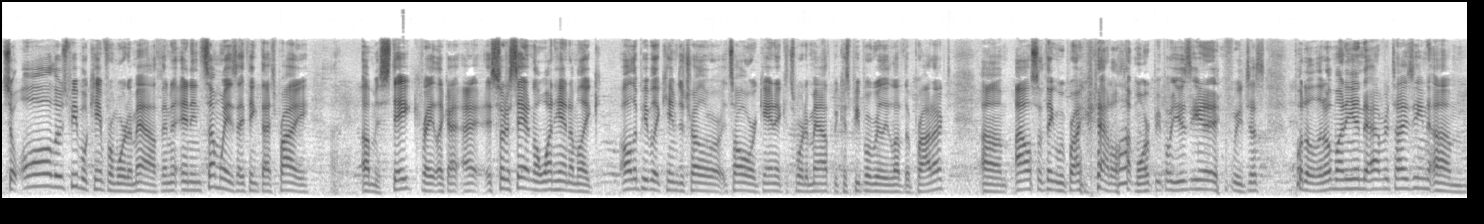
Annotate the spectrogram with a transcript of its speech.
so all those people came from word of mouth, and and in some ways I think that's probably a mistake, right? Like I, I sort of say it on the one hand, I'm like, all the people that came to Trello, it's all organic, it's word of mouth because people really love the product. Um, I also think we probably could have a lot more people using it if we just put a little money into advertising. Um,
